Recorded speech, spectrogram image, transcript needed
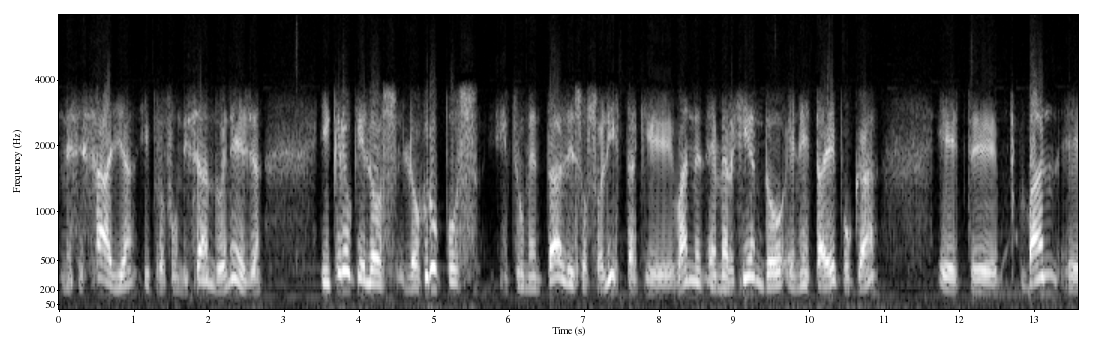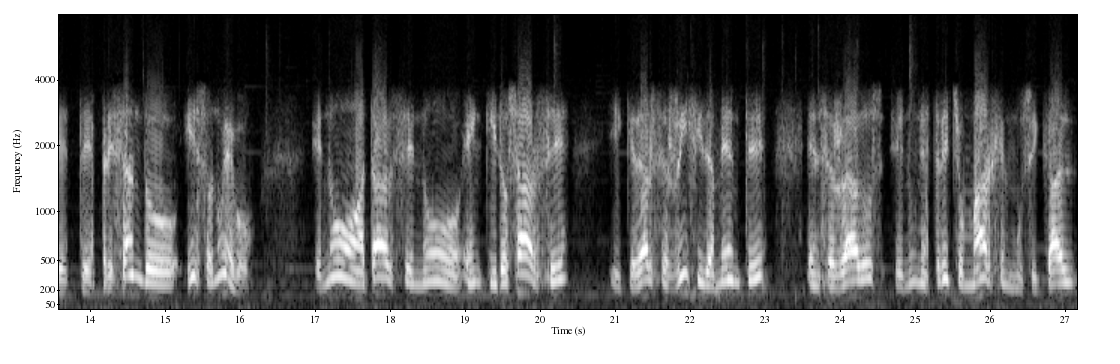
necesaria y profundizando en ella. Y creo que los, los grupos instrumentales o solistas que van emergiendo en esta época este, van este, expresando eso nuevo, en no atarse, no enquilosarse y quedarse rígidamente encerrados en un estrecho margen musical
